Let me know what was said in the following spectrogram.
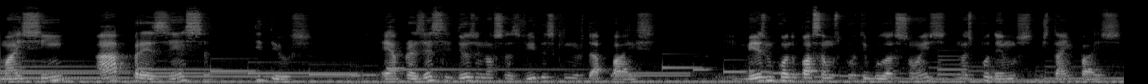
mas sim à presença de Deus. É a presença de Deus em nossas vidas que nos dá paz mesmo quando passamos por tribulações, nós podemos estar em paz.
